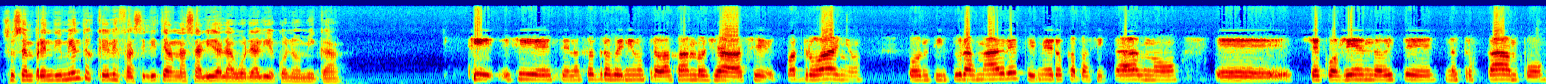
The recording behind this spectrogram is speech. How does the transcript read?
sus emprendimientos que les facilitan una salida laboral y económica. Sí, sí, este, nosotros venimos trabajando ya hace cuatro años con tinturas madres, primero capacitarnos, eh, recorriendo, viste, nuestros campos,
